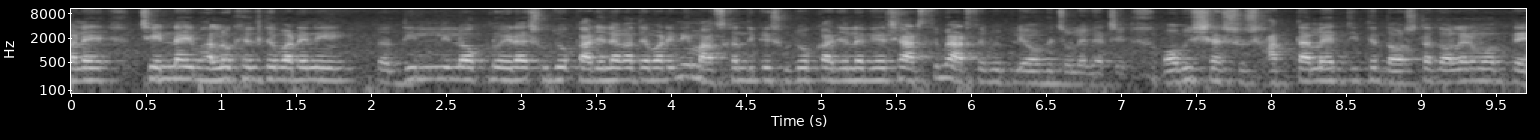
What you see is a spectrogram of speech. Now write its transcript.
মানে চেন্নাই ভালো খেলতে পারেনি দিল্লি লখনৌ এরা সুযোগ কাজে লাগাতে পারেনি, মাঝখান থেকে সুযোগ কাজে লেগেছে আরসিবি আরসিবি প্লে অফে চলে গেছে। অবিশ্বাস্য, সাতটা ম্যাচ জিতে দশটা দলের মধ্যে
